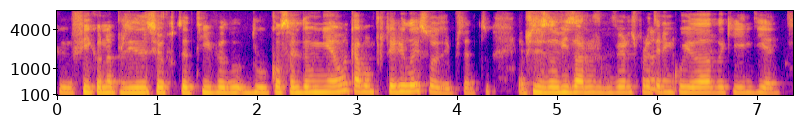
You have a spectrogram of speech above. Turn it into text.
que ficam na presidência rotativa do, do, Conselho da União acabam por ter eleições e, portanto, é preciso avisar os governos para terem cuidado daqui em diante.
